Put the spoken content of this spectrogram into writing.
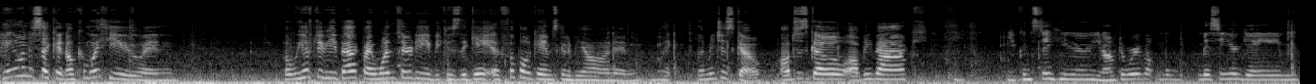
hang on a second, I'll come with you. And but we have to be back by 1.30 because the game, a football game is going to be on. And I'm like, let me just go. I'll just go. I'll be back. You can stay here. You don't have to worry about missing your game.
